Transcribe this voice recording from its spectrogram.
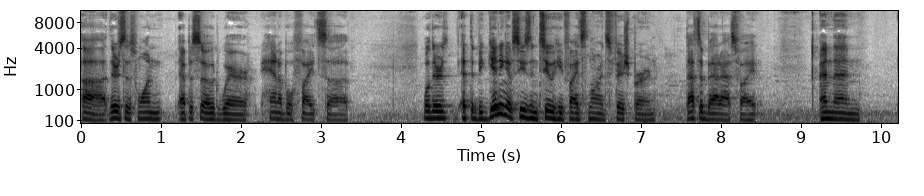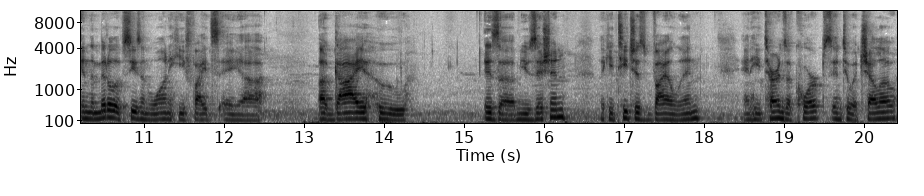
Uh, there's this one episode where Hannibal fights. Uh, well, there's at the beginning of season two, he fights Laurence Fishburne. That's a badass fight. And then in the middle of season one, he fights a uh, a guy who is a musician. Like he teaches violin, and he turns a corpse into a cello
